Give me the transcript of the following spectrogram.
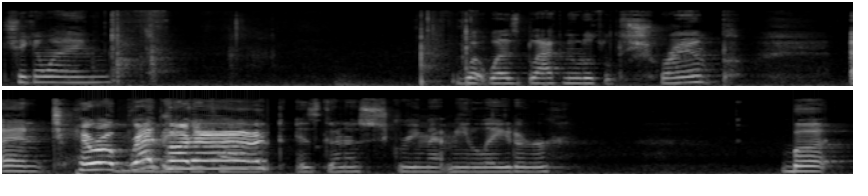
chicken wings. What was black noodles with shrimp? And taro bread pudding is gonna scream at me later. But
